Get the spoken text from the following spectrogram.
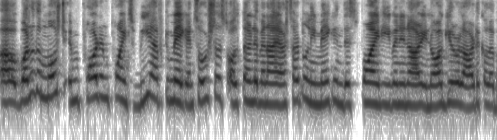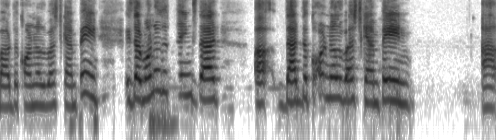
uh, one of the most important points we have to make, and Socialist Alternative and I are certainly making this point even in our inaugural article about the Cornel West campaign, is that one of the things that uh, that the Cornel West campaign uh,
